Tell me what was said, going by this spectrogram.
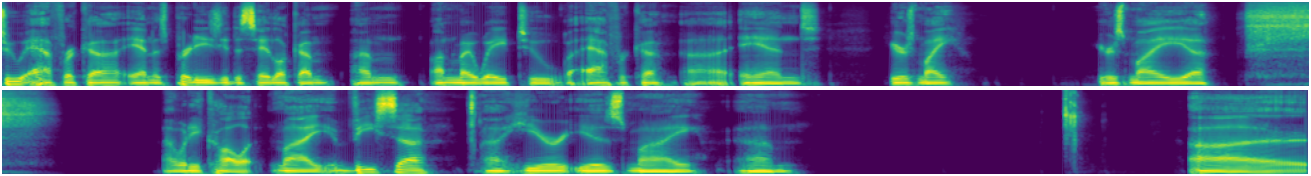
to Africa, and it's pretty easy to say, "Look, I'm I'm on my way to Africa, uh, and here's my here's my uh, uh, what do you call it? My visa. Uh, here is my um, uh,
